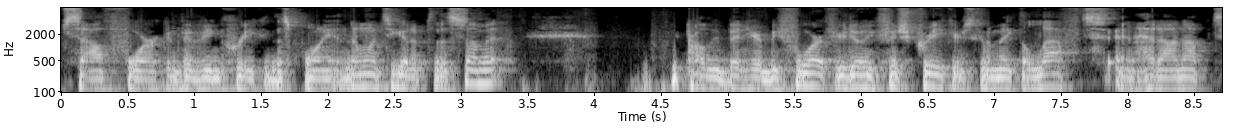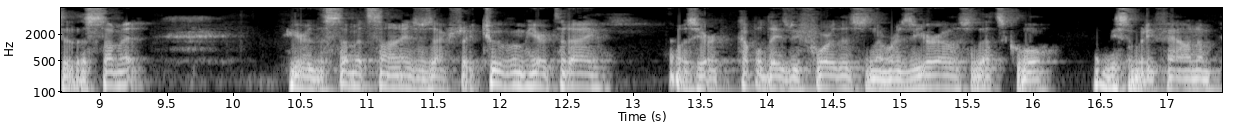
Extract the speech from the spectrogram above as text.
South Fork and Vivian Creek at this point. And then once you get up to the summit, you've probably been here before. If you're doing Fish Creek, you're just going to make the left and head on up to the summit. Here are the summit signs. There's actually two of them here today. I was here a couple days before this, number zero, so that's cool. Maybe somebody found them.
